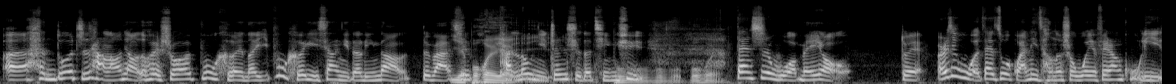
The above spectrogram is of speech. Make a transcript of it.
呃很多职场老鸟都会说不可能不可以向你的领导对吧也不会袒露你真实的情绪，不不不不会。但是我没有，对，而且我在做管理层的时候，我也非常鼓励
